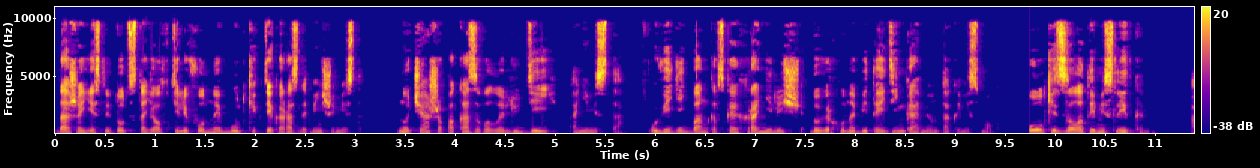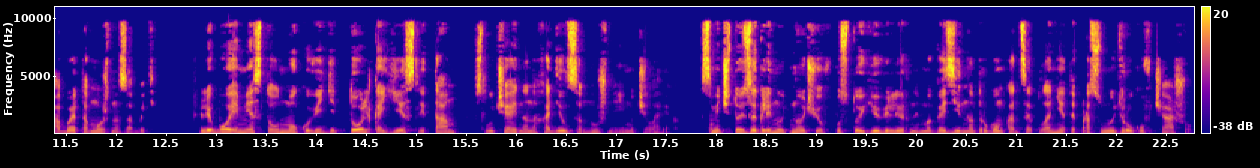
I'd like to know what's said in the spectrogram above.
даже если тот стоял в телефонной будке, где гораздо меньше места. Но чаша показывала людей, а не места. Увидеть банковское хранилище, доверху набитое деньгами, он так и не смог. Полки с золотыми слитками? Об этом можно забыть. Любое место он мог увидеть только если там случайно находился нужный ему человек. С мечтой заглянуть ночью в пустой ювелирный магазин на другом конце планеты, просунуть руку в чашу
